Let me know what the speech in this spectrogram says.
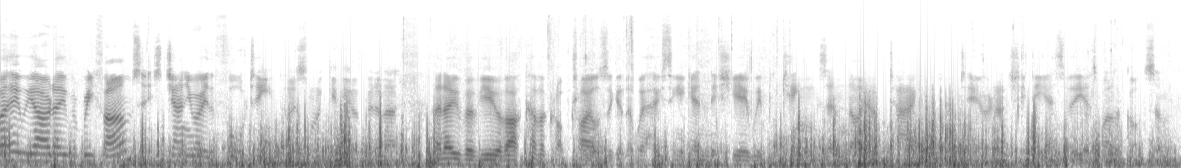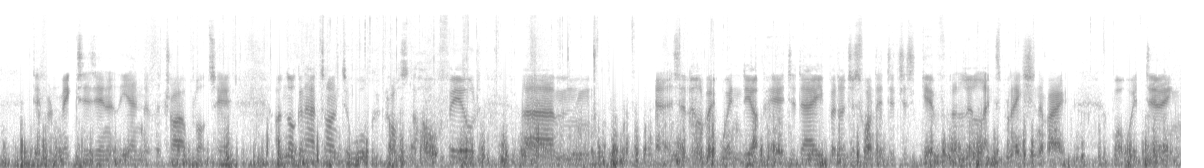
Well, here we are at Overbury Farms. And it's January the 14th. I just want to give you a bit of a, an overview of our cover crop trials that we're hosting again this year with Kings and NIAB Tag and Frontier and actually DSV as well. I've got some different mixes in at the end of the trial plots here. I'm not going to have time to walk across the whole field. Um, it's a little bit windy up here today, but I just wanted to just give a little explanation about what we're doing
